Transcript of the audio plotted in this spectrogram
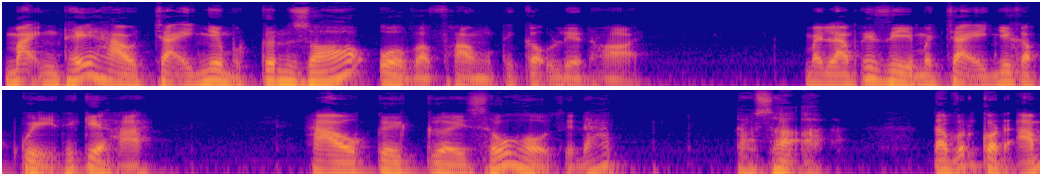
Mạnh thấy Hào chạy như một cơn gió ùa vào phòng thì cậu liền hỏi: "Mày làm cái gì mà chạy như gặp quỷ thế kia hả?" Hào cười cười xấu hổ rồi đáp: "Tao sợ, tao vẫn còn ám."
